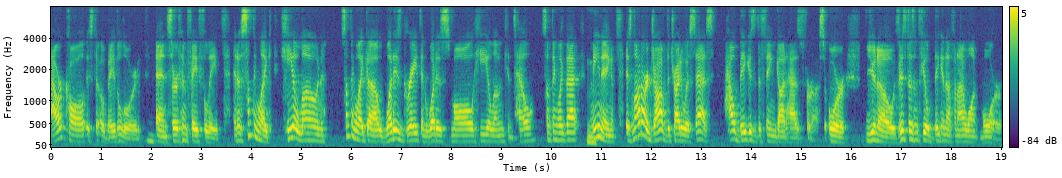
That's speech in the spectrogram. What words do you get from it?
our call is to obey the Lord and serve Him faithfully. And it was something like, He alone something like uh, what is great and what is small he alone can tell something like that hmm. meaning it's not our job to try to assess how big is the thing God has for us? Or you know, this doesn't feel big enough and I want more.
